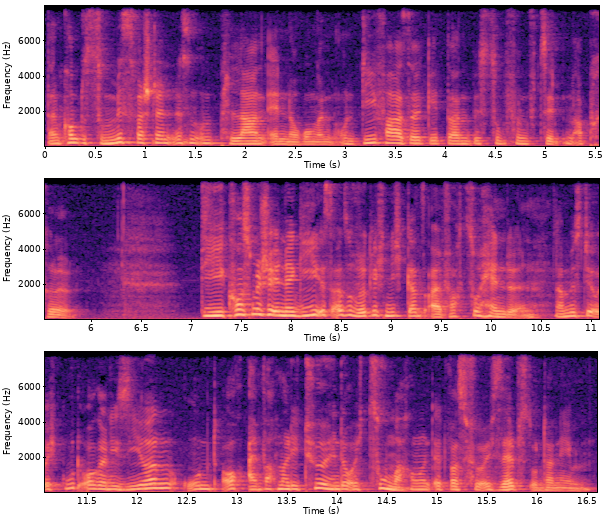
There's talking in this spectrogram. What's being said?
Dann kommt es zu Missverständnissen und Planänderungen und die Phase geht dann bis zum 15. April. Die kosmische Energie ist also wirklich nicht ganz einfach zu handeln. Da müsst ihr euch gut organisieren und auch einfach mal die Tür hinter euch zumachen und etwas für euch selbst unternehmen.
